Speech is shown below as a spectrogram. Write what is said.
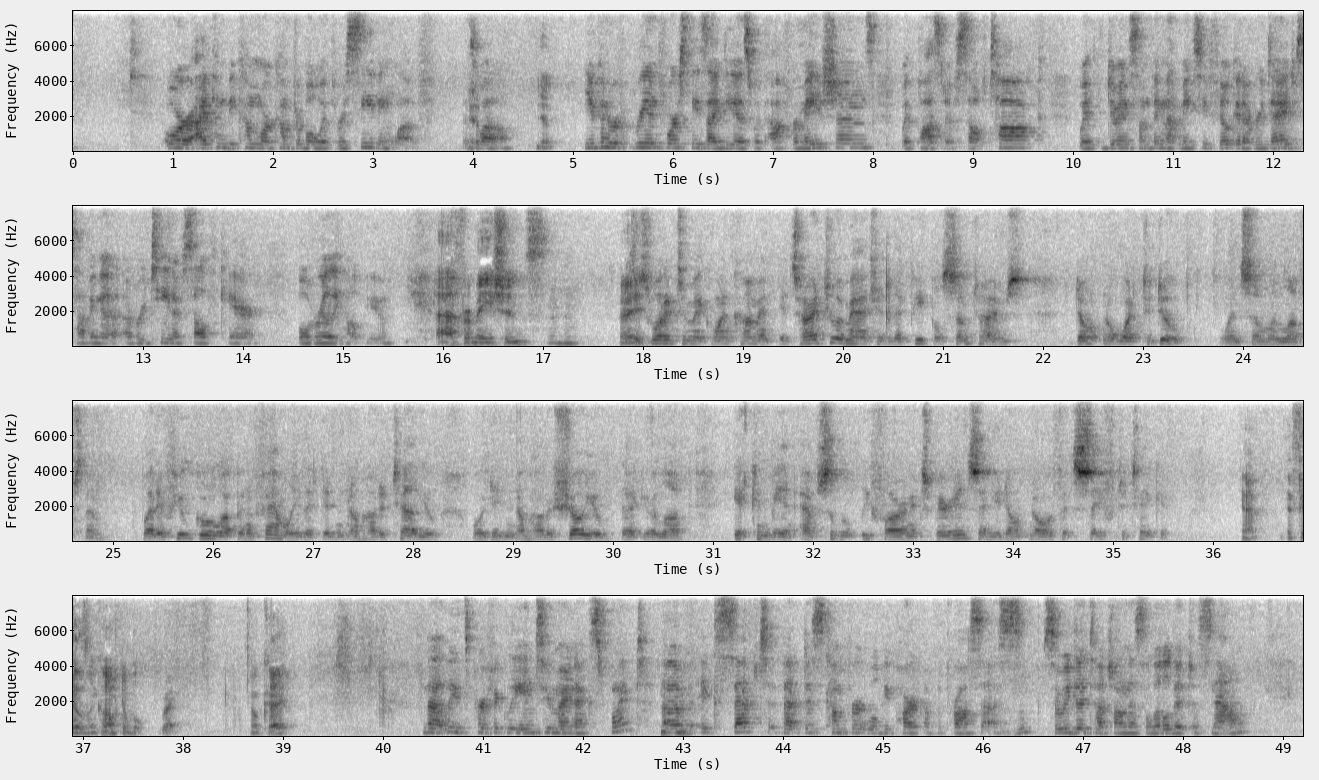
Or I can become more comfortable with receiving love as Yep. well. Yep. You can re- reinforce these ideas with affirmations, with positive self talk, with doing something that makes you feel good every day. Just having a, a routine of self care will really help you. Affirmations. hmm I just wanted to make one comment. It's hard to imagine that people sometimes don't know what to do when someone loves them. But if you grew up in a family that didn't know how to tell you or didn't know how to show you that you're loved, it can be an absolutely foreign experience and you don't know if it's safe to take it. Yeah, It feels uncomfortable. Right. Okay. That leads perfectly into my next point of accept that discomfort will be part of the process. So we did touch on this a little bit just now,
